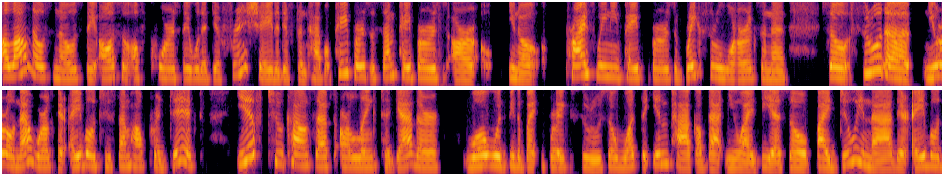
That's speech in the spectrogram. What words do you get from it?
along those nodes, they also, of course, they would differentiate the different type of papers. Some papers are, you know, prize-winning papers, breakthrough works, and then so through the neural network, they're able to somehow predict if two concepts are linked together, what would be the breakthrough? So what's the impact of that new idea? So by doing that, they're able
